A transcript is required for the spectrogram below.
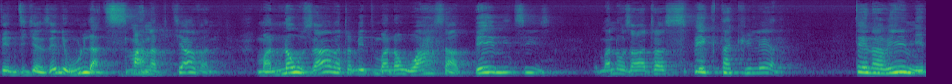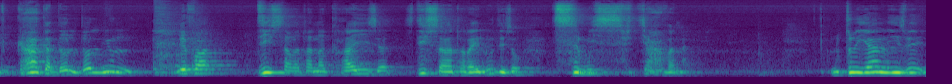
dia ny dikan'izay ilay olona tsy manam-pitiavana. Manao zavatra, mety manao asa be mihitsy izy, manao zavatra spectaculaire. Tena hoe mety gaga daholo daholo ny olona nefa diso zavatra anankiray izy a, sy diso zavatra iray loha dia izao, tsy misy fitiavana. Mitohy ihany ilay izy hoe,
